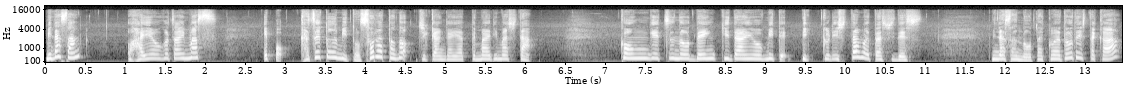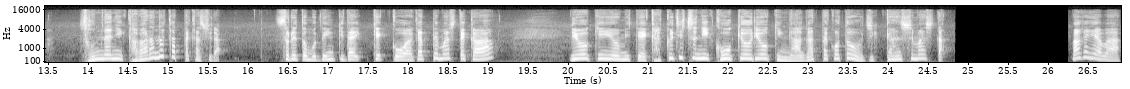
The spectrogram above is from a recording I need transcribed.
皆さんおはようございます。エポ風と海と空との時間がやってまいりました。今月の電気代を見てびっくりした私です。皆さんのお宅はどうでしたか？そんなに変わらなかったかしら？それとも電気代結構上がってましたか？料金を見て確実に公共料金が上がったことを実感しました。我が家は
